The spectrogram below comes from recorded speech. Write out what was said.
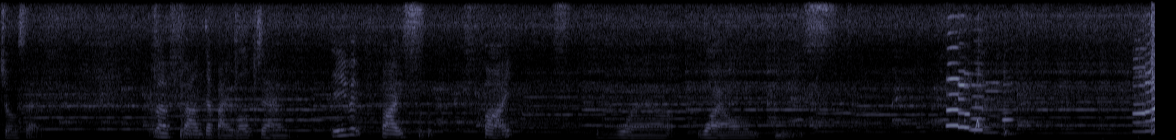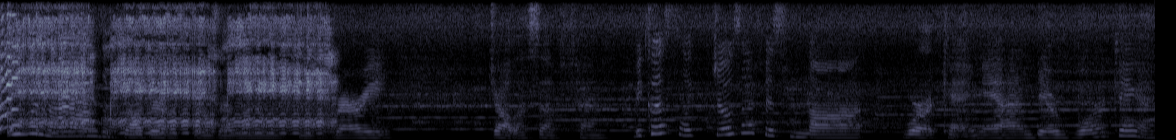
Joseph. But found the Bible then. David fights fights wild beasts. Even the brother of Joseph is very jealous of him because like Joseph is not working and they're working and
